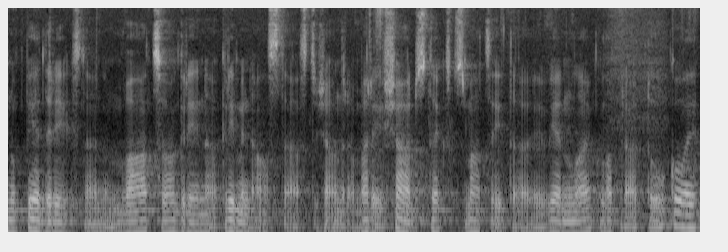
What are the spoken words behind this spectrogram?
nu, piederīgs tādam vācu agrīnā krimināla stāstu žanram. Arī šādus tekstus mācītāji vienu laiku labprāt tulkoja.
